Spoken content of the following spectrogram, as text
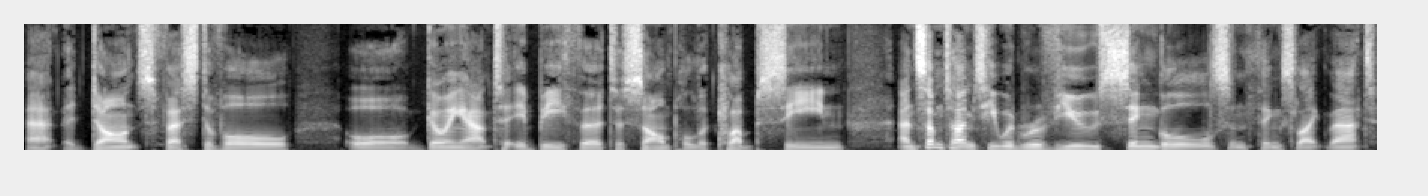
at a dance festival or going out to Ibiza to sample the club scene. And sometimes he would review singles and things like that.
